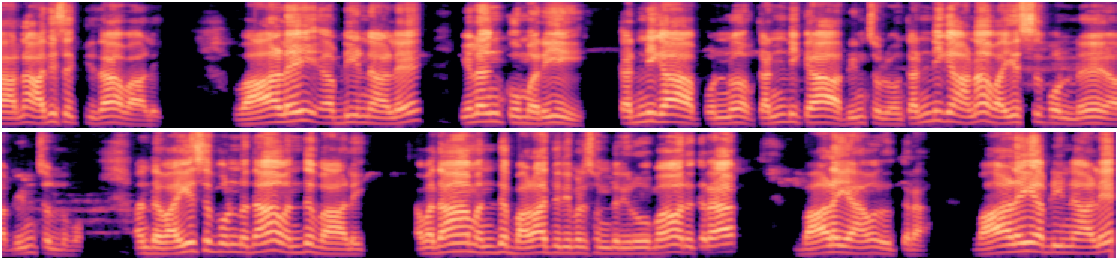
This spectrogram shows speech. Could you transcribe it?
யாருன்னா அதிசக்தி தான் வாழை. வாழை அப்படின்னாலே இளங்குமரி கன்னிகா பொண்ணு கண்டிகா அப்படின்னு சொல்லுவோம். கன்னிகானா வயசு பொண்ணு அப்படின்னு சொல்லுவோம். அந்த வயசு பொண்ணு தான் வந்து வாழை. அவ தான் வந்து பலாதிரிபர் சுந்தரி ரூபமாவும் இருக்கிறா வாழையாவும் இருக்கிறா. வாழை அப்படின்னாலே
